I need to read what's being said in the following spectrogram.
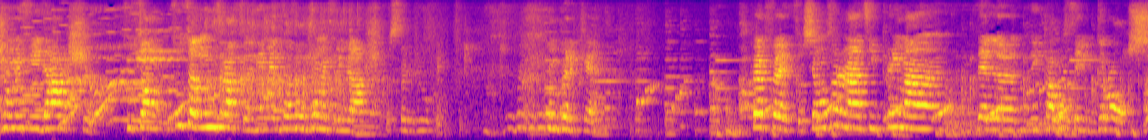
Geometry Dash? Tutto, tutto ad un tratto è diventato Geometry Dash questo gioco. Non perché. Perfetto, siamo tornati prima del, dei pallottoli grossi.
